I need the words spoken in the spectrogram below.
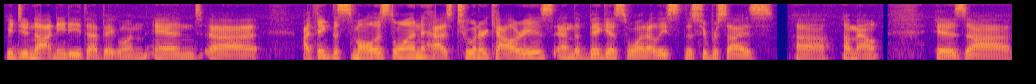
We do not need to eat that big one. And uh, I think the smallest one has 200 calories, and the biggest one, at least the supersize uh, amount, is uh,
